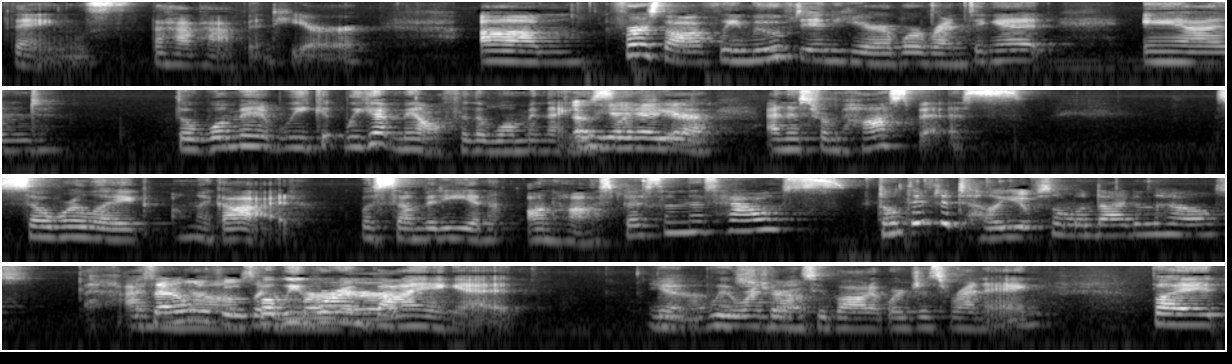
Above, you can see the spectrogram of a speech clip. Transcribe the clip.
things that have happened here. Um, first off, we moved in here, we're renting it, and the woman we get- we get mail for the woman that Oh, used to live yeah, here, yeah. and is from hospice. So we're like, oh my god, was somebody in on hospice in this house? Don't they have to tell you if someone died in the house? I don't know if it was, like, but we murder. weren't buying it. We- Yeah, we, that's weren't true. the ones who bought it. We're just renting. But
